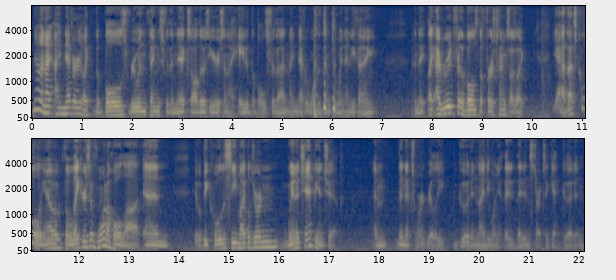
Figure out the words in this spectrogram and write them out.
no, and I, I never like the Bulls ruined things for the Knicks all those years, and I hated the Bulls for that, and I never wanted them to win anything. And they like I rooted for the Bulls the first time because I was like, yeah, that's cool. You know, the Lakers have won a whole lot, and it would be cool to see Michael Jordan win a championship. And the Knicks weren't really good in '91 yet. They they didn't start to get good and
